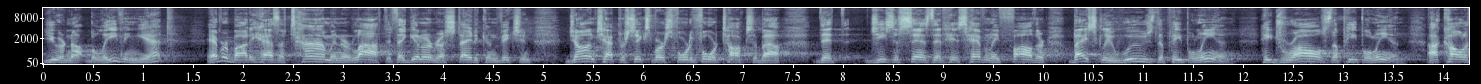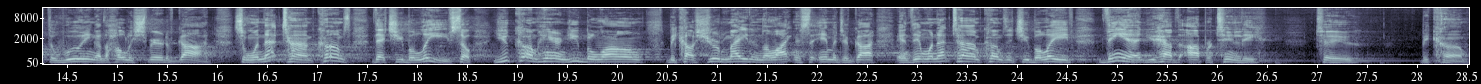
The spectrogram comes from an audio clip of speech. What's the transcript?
you are not believing yet. Everybody has a time in their life that they get under a state of conviction. John chapter 6, verse 44 talks about that Jesus says that his heavenly Father basically woos the people in. He draws the people in. I call it the wooing of the Holy Spirit of God. So when that time comes, that you believe. So you come here and you belong because you're made in the likeness, the image of God. And then when that time comes that you believe, then you have the opportunity to become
